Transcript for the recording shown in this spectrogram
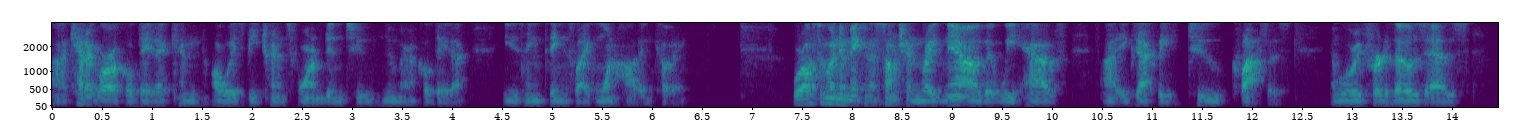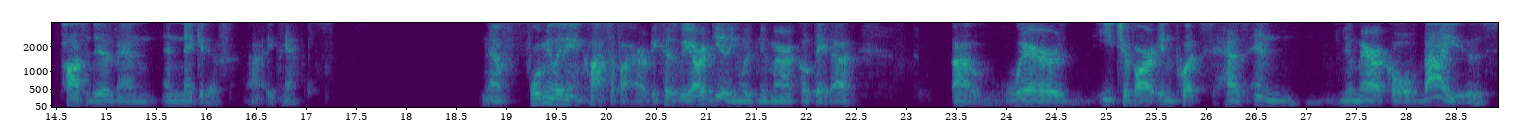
uh, categorical data can always be transformed into numerical data using things like one-hot encoding. We're also going to make an assumption right now that we have uh, exactly two classes, and we'll refer to those as positive and, and negative uh, examples. Now, formulating a classifier, because we are dealing with numerical data, uh, where each of our inputs has n numerical values,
